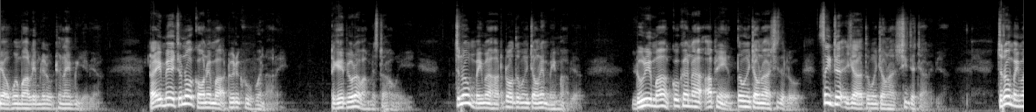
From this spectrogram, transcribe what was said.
မြောက်ဝင်ပါလိမ့်မလဲလို့ထင်လိုက်မိတယ်ဗျာဒါပေမဲ့ကျွန်တော်ကောင်းထဲမှာအတွေ့အကြုံဝင်လာတယ်တကယ်ပြောတာပါမစ္စတာဟုံကြီးကျွန်တော်မိမဟာတော်တော်သဝင်ကြောင်တဲ့မိမဗျာလူတွေမှာကိုခန္ဓာအဖြစ်သဝင်ကြောင်တာရှိတယ်လို့စိတ်တဲ့အရာသဝင်ကြောင်တာရှိတတ်ကြတယ်ဗျာကျွန်တော်မိမ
